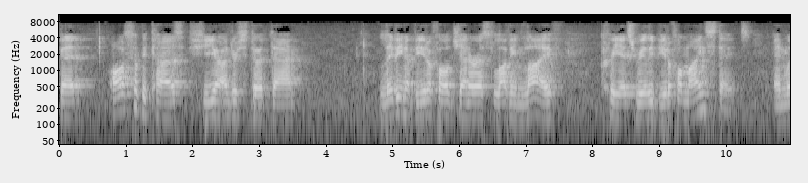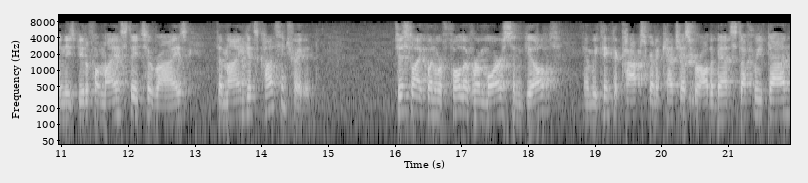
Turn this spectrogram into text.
but also because she understood that living a beautiful, generous, loving life creates really beautiful mind states. And when these beautiful mind states arise, the mind gets concentrated. Just like when we're full of remorse and guilt, and we think the cop's are going to catch us for all the bad stuff we've done,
